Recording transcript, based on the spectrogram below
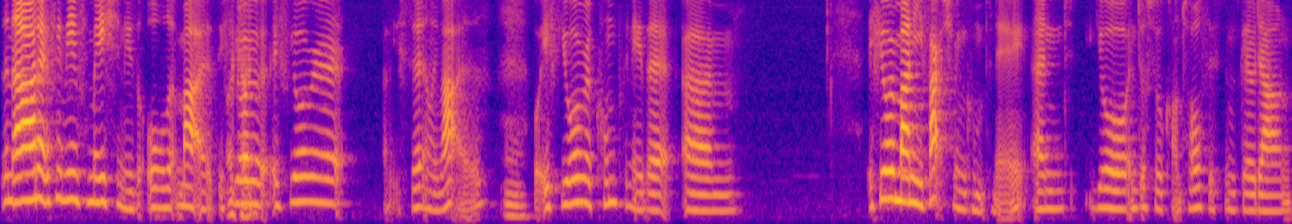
No, I don't think the information is all that matters. If Okay. you're if you're a, I mean, it certainly matters. But if you're a company that, um, if you're a manufacturing company and your industrial control systems go down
